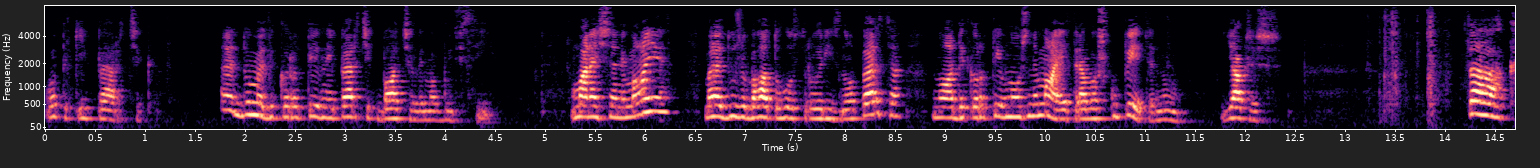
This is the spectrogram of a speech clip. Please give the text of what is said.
От такий перчик. Я думаю, декоративний перчик бачили, мабуть, всі. У мене ще немає. У мене дуже багато гострого різного перця. Ну, а декоративного ж немає, треба ж купити. Ну, як же ж. Так.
